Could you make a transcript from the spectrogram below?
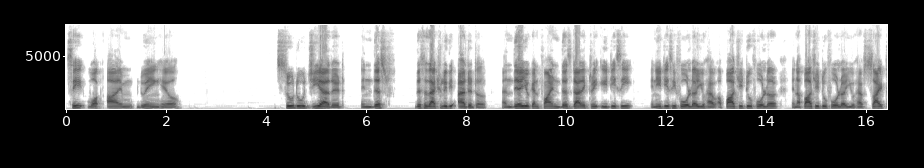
see what I'm doing here. Sudo gedit in this this is actually the editor. And there you can find this directory etc. In etc folder you have apache 2 folder. In apache 2 folder you have site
